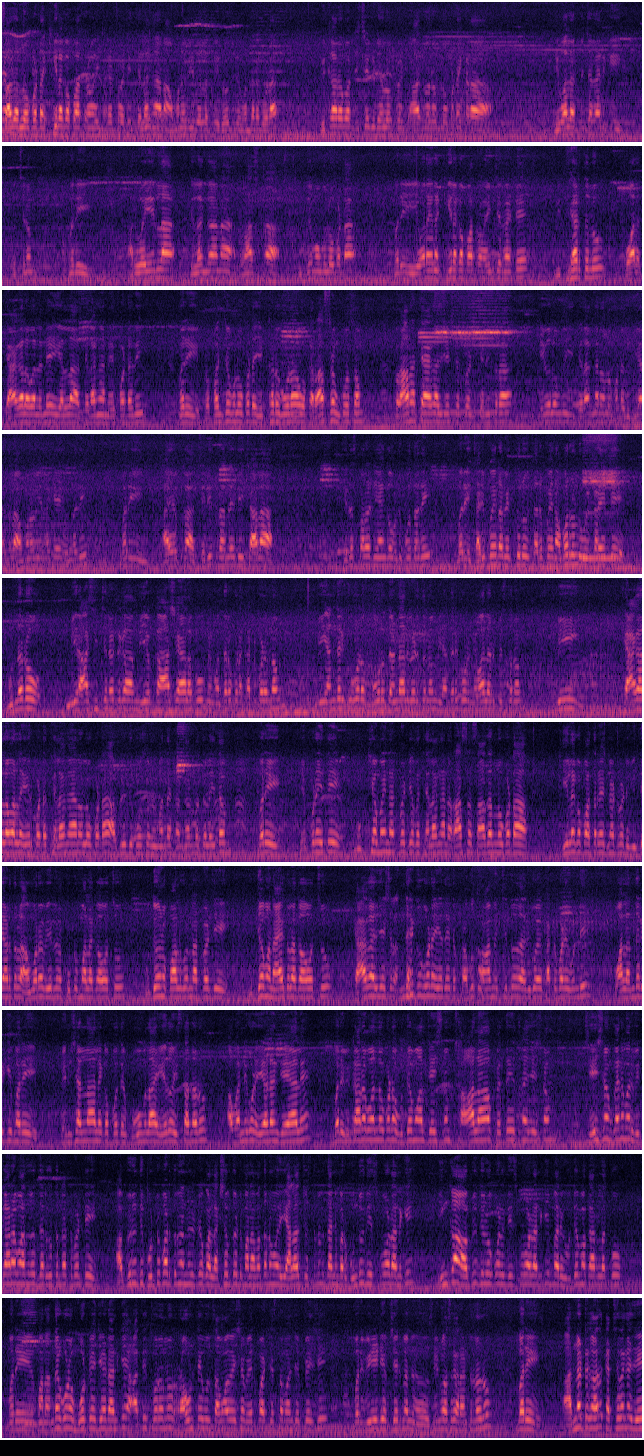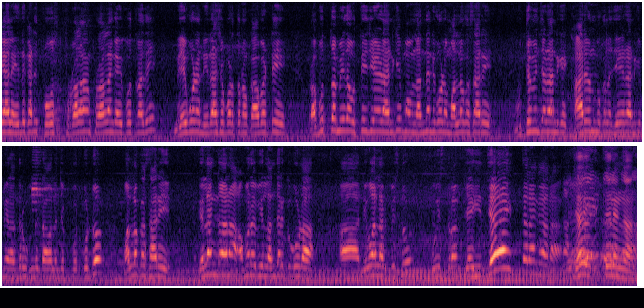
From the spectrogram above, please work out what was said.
సాగర్ లోపల కీలక పాత్ర వహించినటువంటి తెలంగాణ అమరవీరులకు ఈరోజు మేమందరం కూడా. వికారాబాద్ డిస్ట్రిక్ట్ డెవలప్మెంట్ ఆధ్వర్యం లోపల ఇక్కడ నివాళులర్పించడానికి వచ్చినాం. మరి అరవై ఏళ్ళ తెలంగాణ రాష్ట్ర ఉద్యమం లోపల మరి ఎవరైనా కీలక పాత్ర వహించారంటే విద్యార్థులు వాళ్ళ త్యాగాల వల్లనే ఇలా తెలంగాణ ఏర్పడ్డది. మరి ప్రపంచం లోపల ఎక్కడ కూడా ఒక రాష్ట్రం కోసం ప్రాణ త్యాగాలు చేసినటువంటి చరిత్ర కేవలం ఈ తెలంగాణలో ఉన్న విద్యార్థుల అమరవీయులకే ఉన్నది. మరి ఆ యొక్క చరిత్ర అనేది చాలా చిరస్మరణీయంగా ఉండిపోతుంది. మరి చనిపోయిన వ్యక్తులు చనిపోయిన అమరులు ఎక్కడైతే ఉన్నారో మీరు ఆశించినట్టుగా మీ యొక్క ఆశయాలకు మేమందరం కూడా కట్టుబడున్నాం మీ అందరికీ కూడా పూర్వ దండాలు పెడుతున్నాం. మీ అందరికీ కూడా నివాళులు అర్పిస్తున్నాం. మీ త్యాగాల వల్ల ఏర్పడ్డ తెలంగాణ లోపల అభివృద్ధి కోసం మేమంతా కంకణబద్ధులు అవుతాం మరి ఎప్పుడైతే ముఖ్యమైనటువంటి ఒక తెలంగాణ రాష్ట్ర సాధన లోపల కీలక పాత్ర వేసినటువంటి విద్యార్థుల అమరవీరుల కుటుంబాలకు కావచ్చు ఉద్యమంలో పాల్గొన్నటువంటి ఉద్యమ నాయకులు కావచ్చు త్యాగాలు చేసిన అందరికీ కూడా ఏదైతే ప్రభుత్వం హామీ ఇచ్చిందో అది కూడా కట్టుబడి ఉండి వాళ్ళందరికీ మరి పెన్షన్లా లేకపోతే భూములా ఏదో ఇస్తున్నారు. అవన్నీ కూడా వేయడం చేయాలి. మరి వికారాబాద్లో కూడా ఉద్యమాలు చేసినాం చాలా పెద్ద ఎత్తున చేసినాం. చేసినాం కానీ మరి వికారాబాద్లో జరుగుతున్నటువంటి అభివృద్ధి పుట్టుపడుతున్నటువంటి ఒక లక్ష్యంతో మనమందరం ఎలా చూస్తున్నాం. దాన్ని మరి ముందుకు తీసుకోవడానికి ఇంకా అభివృద్ధి లోపలికి తీసుకోవడానికి మరి ఉద్యమకారులకు మరి మనందరూ కూడా మోటివేట్ చేయడానికి అతి త్వరలో రౌండ్ టేబుల్ సమావేశం ఏర్పాటు చేస్తామని చెప్పేసి మరి వీడిడిఎఫ్ చైర్మన్ శ్రీనివాస్ గారు అంటున్నారు. మరి అన్నట్టు కాదు ఖచ్చితంగా చేయాలి. ఎందుకంటే పురాలంగా పురాలంగా అయిపోతున్నది. మేము కూడా నిరాశపడుతున్నాం కాబట్టి ప్రభుత్వం మీద ఒత్తిడి చేయడానికి మమ్మల్ని అందరినీ కూడా మళ్ళొకసారి ఉద్యమించడానికి కార్యోన్ముఖులను చేయడానికి మీరు అందరూ ముందుకు రావాలని చెప్పి కోరుకుంటూ మళ్ళొకసారి తెలంగాణ అమరవీరులందరికీ కూడా నివాళులర్పిస్తూ ఊహిస్తున్నాం. జై జై తెలంగాణ! జై తెలంగాణ!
